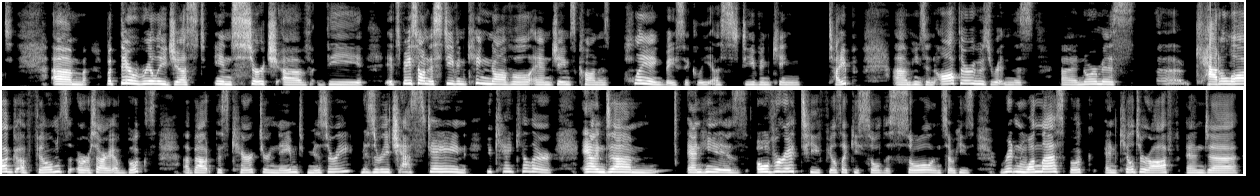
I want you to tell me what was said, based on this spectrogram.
Um, but they're really just in search of the. It's based on a Stephen King novel, and James Caan is playing basically a Stephen King type. Um, he's an author who's written this uh, enormous uh, catalog of films or sorry of books about this character named misery misery chastain you can't kill her and um and he is over it he feels like he sold his soul and so he's written one last book and killed her off and uh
